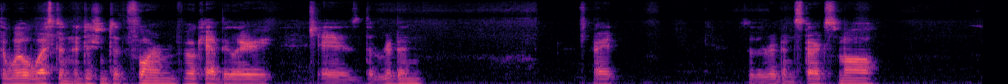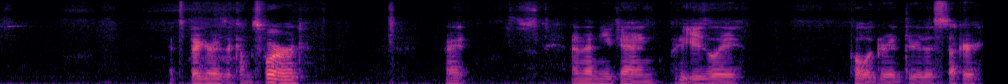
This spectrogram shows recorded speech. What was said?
the Will Weston addition to the form vocabulary, is the ribbon, right? So the ribbon starts small, it's bigger as it comes forward, right? And then you can pretty easily pull a grid through this sucker.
